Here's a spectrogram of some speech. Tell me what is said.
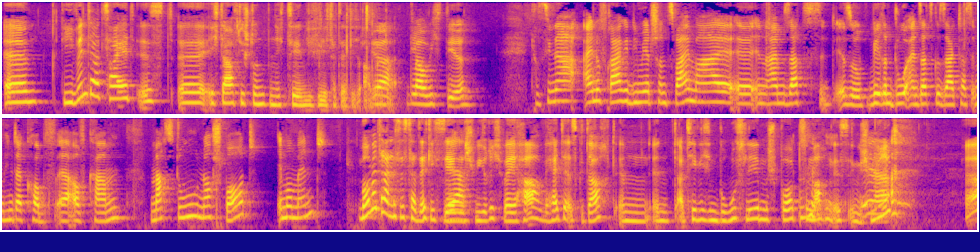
ähm, die Winterzeit ist, äh, ich darf die Stunden nicht zählen, wie viel ich tatsächlich arbeite. Ja, glaube ich dir. Christina, eine Frage, die mir jetzt schon zweimal äh, in einem Satz, also während du einen Satz gesagt hast, im Hinterkopf äh, aufkam. Machst du noch Sport im Moment? Momentan ist es tatsächlich sehr, ja. sehr schwierig, weil ja, wer hätte es gedacht, im, im alltäglichen Berufsleben Sport zu machen, ist irgendwie schwierig. Ja, ja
